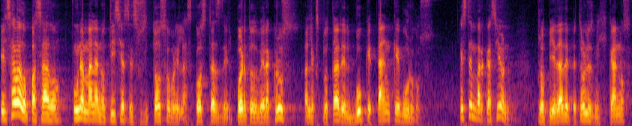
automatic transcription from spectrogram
El sábado pasado, una mala noticia se suscitó sobre las costas del puerto de Veracruz al explotar el buque tanque Burgos. Esta embarcación, propiedad de petróleos mexicanos,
